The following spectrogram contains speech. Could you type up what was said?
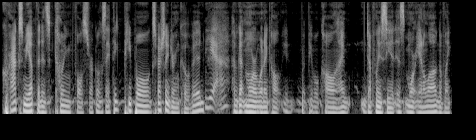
cracks me up that it's coming full circle because I think people, especially during COVID, Yeah. have gotten more what I call what people call, and I definitely see it as more analog of like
